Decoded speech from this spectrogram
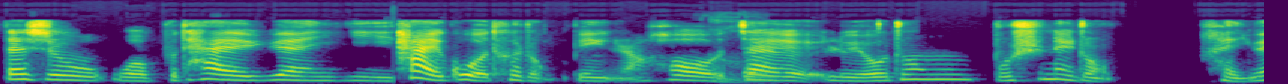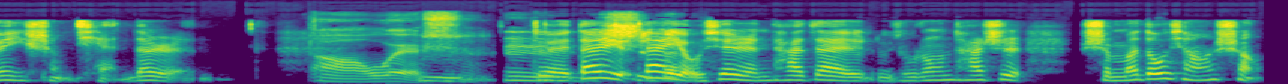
但是我不太愿意太过特种兵，然后嗯在旅游中不是那种很愿意省钱的人。啊，我也是。嗯，对，嗯但但有些人他在旅途中他是什么都想省，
